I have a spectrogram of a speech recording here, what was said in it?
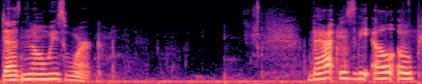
Doesn't always work. That is the LOP,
